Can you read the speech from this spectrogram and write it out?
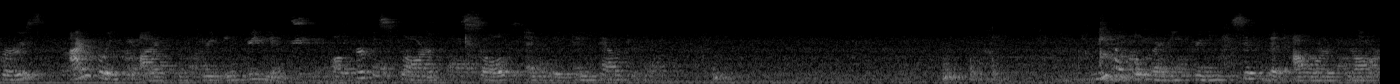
First, I'm going to add the three ingredients, all-purpose flour, salt, and baking powder. We have already pre-sifted our flour.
